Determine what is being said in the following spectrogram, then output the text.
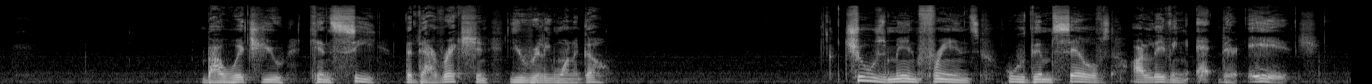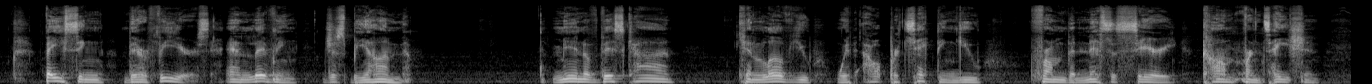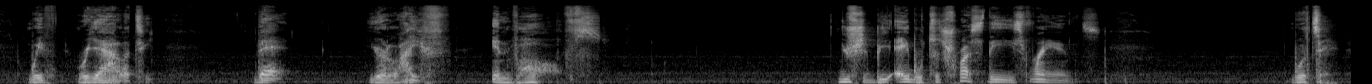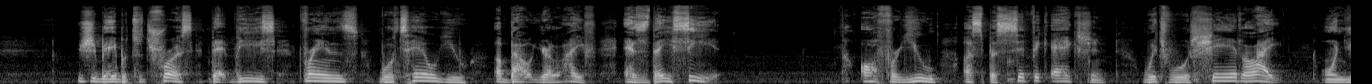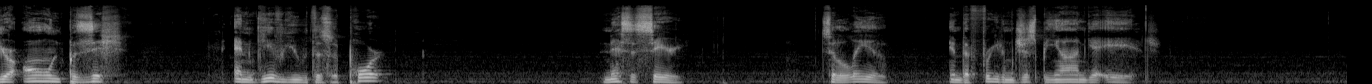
by which you can see the direction you really want to go. Choose men friends who themselves are living at their edge, facing their fears and living just beyond them. Men of this kind can love you without protecting you from the necessary confrontation with reality that your life involves. You should be able to trust these friends will t- you should be able to trust that these friends will tell you about your life as they see it. Offer you a specific action which will shed light on your own position and give you the support necessary to live in the freedom just beyond your edge,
